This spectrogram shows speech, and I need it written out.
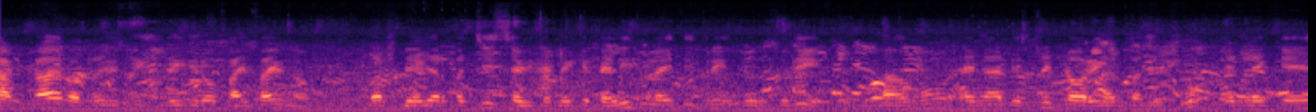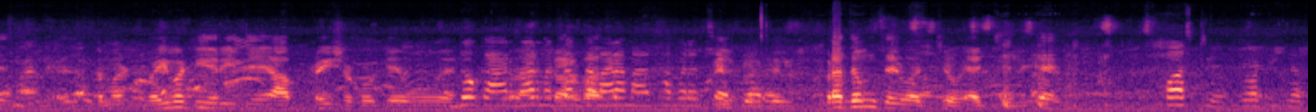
આખા Rotary district three zero five ફાઇવનો વર્ષ બે હજાર પચીસ છવ્વીસ એટલે કે પહેલી જુલાઈથી ત્રીસ જૂન સુધી હું એના ડિસ્ટ્રિક્ટ ગવર્નર પદે છું એટલે કે તમારે વહીવટીય રીતે આપ કહી શકો કે હું પ્રથમ સેવક છું એકચ્યુઅલી ફર્સ્ટ રોટરી ક્લબ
